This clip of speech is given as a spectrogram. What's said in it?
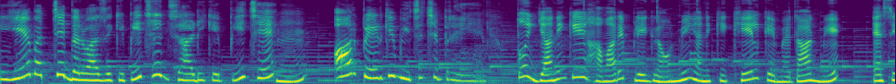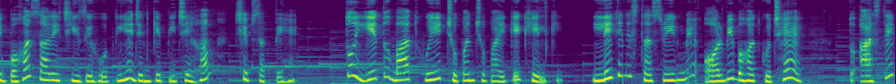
ये बच्चे दरवाजे के पीछे झाड़ी के पीछे और पेड़ के पीछे छिप रहे हैं। तो यानी कि हमारे प्लेग्राउंड में, यानी कि खेल के मैदान में ऐसी बहुत सारी चीज़ें होती हैं जिनके पीछे हम छिप सकते हैं। तो ये तो बात हुई छुपन छुपाई के खेल की। लेकिन इस तस्वीर में और भी बहुत कुछ है। तो आस्तिक,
